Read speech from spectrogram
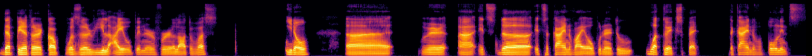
the Pinatar Cup was a real eye opener for a lot of us. You know, uh where uh it's the it's a kind of eye opener to what to expect, the kind of opponents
